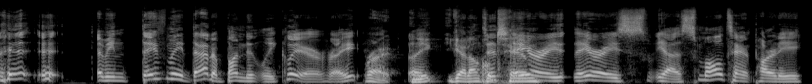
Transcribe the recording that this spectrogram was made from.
I mean, they've made that abundantly clear, right? Right. And you, you got Uncle Tim. they are a they are a yeah small tent party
